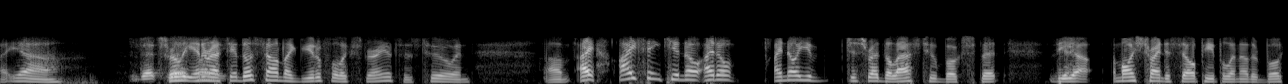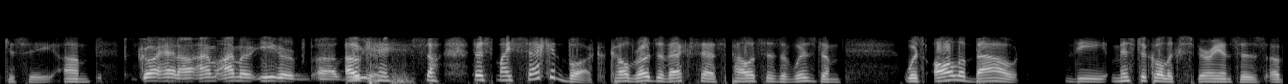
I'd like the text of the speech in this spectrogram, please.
uh, yeah. That's really, really interesting. Those sound like beautiful experiences too, and um I I think you know I don't I know you've just read the last two books, but the yeah. uh, I'm always trying to sell people another book. You see. Um Go ahead. I'm I'm an eager. Uh, okay, so this my second book called Roads of Excess: Palaces of Wisdom was all about the mystical experiences of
